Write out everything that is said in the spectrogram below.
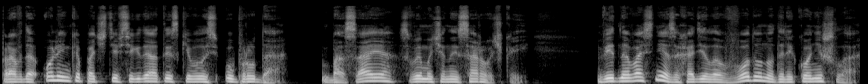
Правда, Оленька почти всегда отыскивалась у пруда. Босая, с вымоченной сорочкой. Видно, во сне заходила в воду, но далеко не шла.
